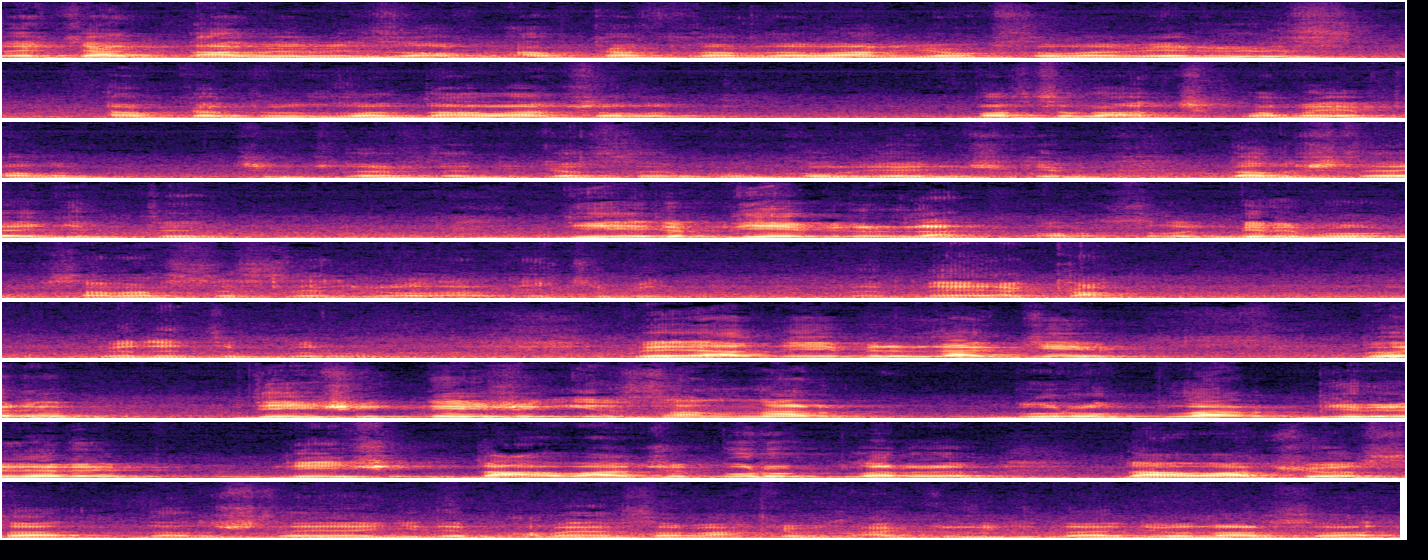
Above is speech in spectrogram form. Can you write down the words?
Vekaletnamemizi avukatlarda var yoksa da veririz. Avukatımızla dava açalım. Basına açıklama yapalım. Çiftçiler Sendikası bu konuya ilişkin Danıştay'a gitti diyelim diyebilirler. Olasılık biri bu. Sana sesleniyorlar ekibin ve MYK yönetim kurulu. Veya diyebilirler ki böyle değişik değişik insanlar, gruplar, birileri değişik davacı grupları dava açıyorsa, Danıştay'a gidip Anayasa Mahkemesi akıllı iddia ediyorlarsa,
